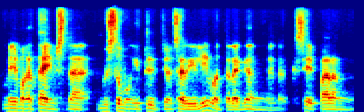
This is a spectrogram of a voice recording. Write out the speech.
may mga times na gusto mong i-treat yung sarili mo talagang ano, kasi parang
